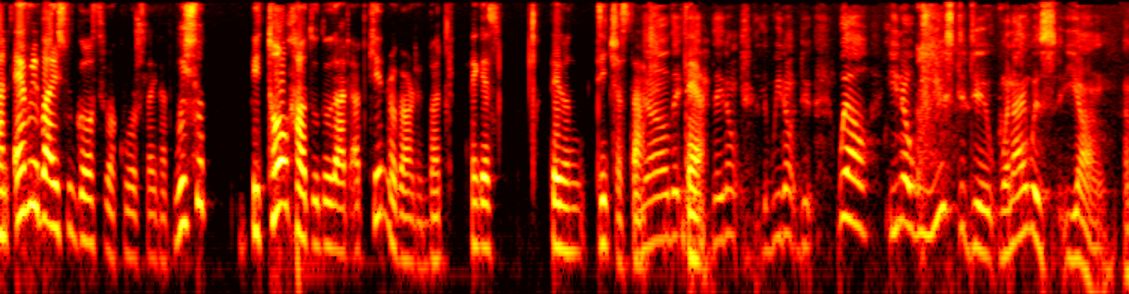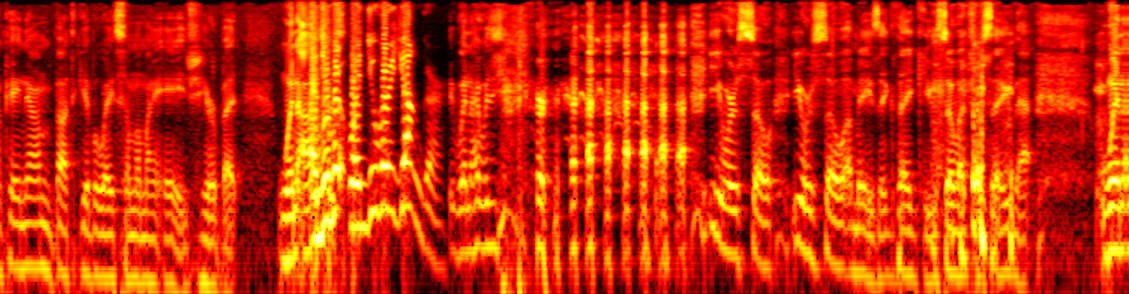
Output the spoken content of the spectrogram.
and everybody should go through a course like that. We should be told how to do that at kindergarten, but I guess they don't teach us that. No, they, there. they don't. We don't do. Well, you know, we used to do when I was young. Okay, now I'm about to give away some of my age here, but when I was, you were, when you were younger. When I was younger, you were so you were so amazing. Thank you so much for saying that. When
